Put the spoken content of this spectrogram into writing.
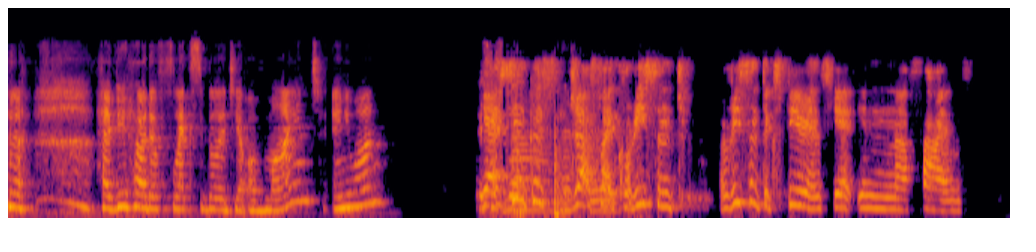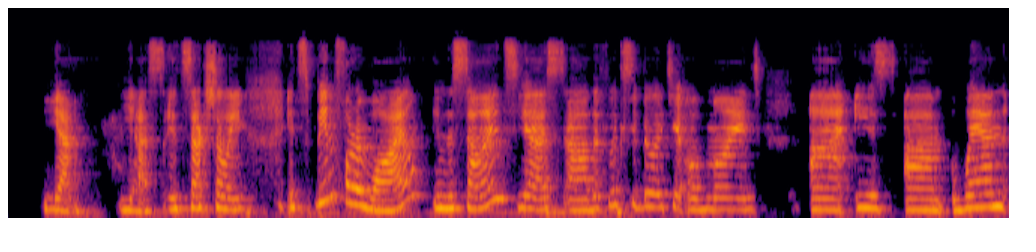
Have you heard of flexibility of mind? Anyone? Yeah, I think it's just like a recent, recent experience here in uh, science. Yeah, Yes, it's actually, it's been for a while in the science. Yes, uh, the flexibility of mind uh, is um, when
